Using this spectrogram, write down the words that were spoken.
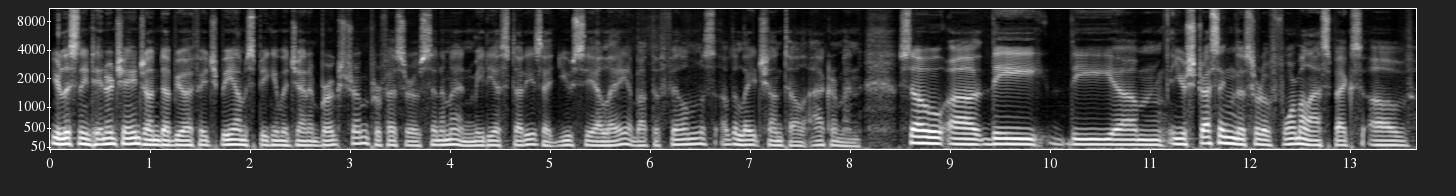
You're listening to Interchange on WFHB. I'm speaking with Janet Bergstrom, professor of cinema and media studies at UCLA, about the films of the late Chantal Akerman. So uh, the the um, you're stressing the sort of formal aspects of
